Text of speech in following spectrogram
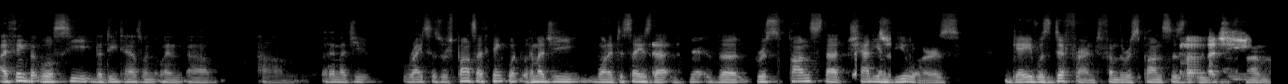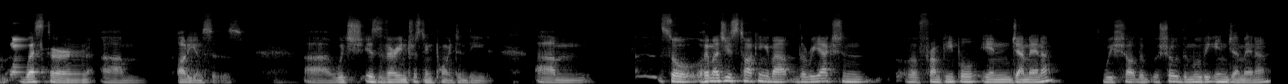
I think that we'll see the details when when uh, um, Remadji writes his response. I think what Remadji wanted to say is that the, the response that Chadian viewers gave was different from the responses that we got from Western um, audiences, uh, which is a very interesting point indeed. Um, so Remadji is talking about the reaction from people in N'Djamena. We showed the, we showed the movie in N'Djamena.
